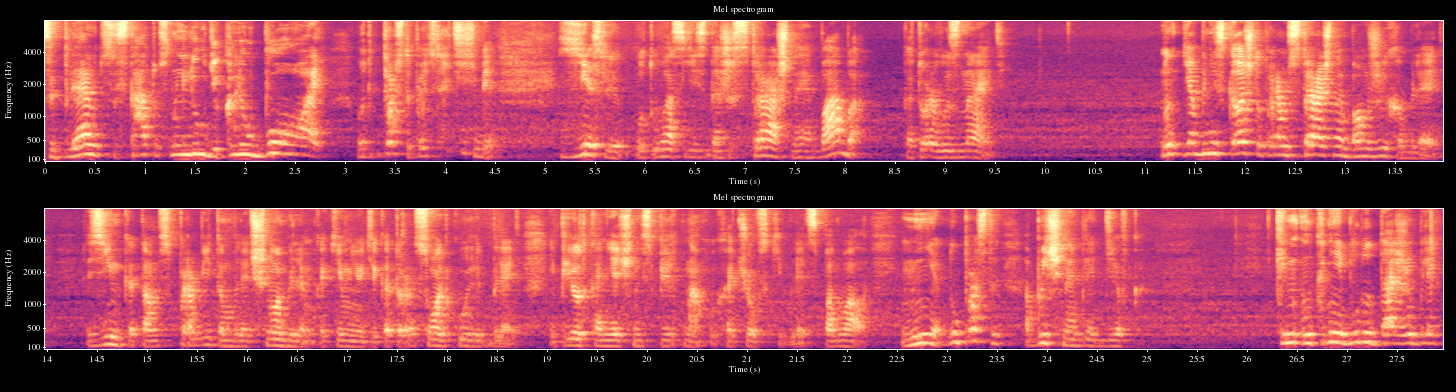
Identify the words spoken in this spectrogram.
цепляются статусные люди, к любой. Вот просто представьте себе, если вот у вас есть даже страшная баба, которую вы знаете, ну, я бы не сказал, что прям страшная бомжиха, блядь. Зимка там с пробитым, блядь, шнобелем каким-нибудь, которая соль курит, блядь, и пьет конечный спирт, нахуй, хачевский, блядь, с подвала. Нет, ну просто обычная, блядь, девка. К, к ней будут даже, блядь,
